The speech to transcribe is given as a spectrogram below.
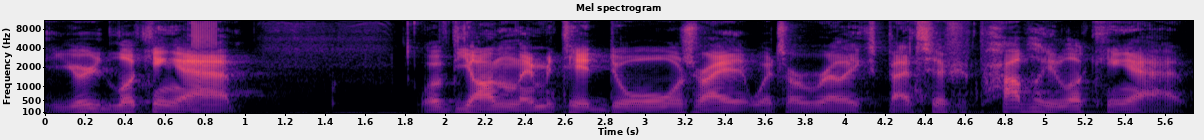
you're looking at with the unlimited duals, right, which are really expensive, you're probably looking at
